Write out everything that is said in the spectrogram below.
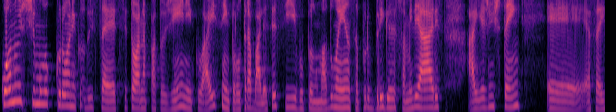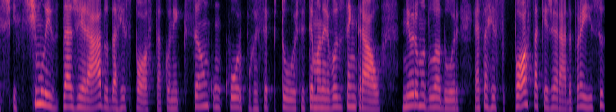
Quando o estímulo crônico do estresse se torna patogênico, aí sim, pelo trabalho excessivo, por uma doença, por brigas familiares, aí a gente tem é, essa estímulo exagerado da resposta, conexão com o corpo, receptor, sistema nervoso central, neuromodulador, essa resposta que é gerada para isso,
